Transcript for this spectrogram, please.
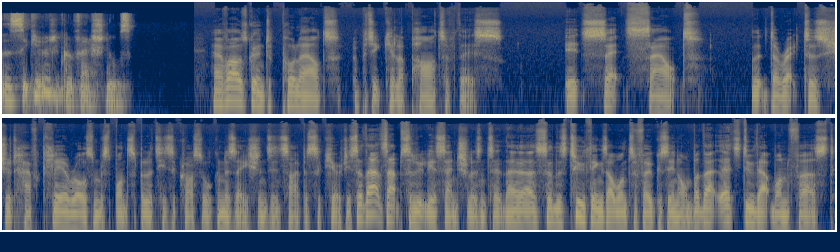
as security professionals. If I was going to pull out a particular part of this, it sets out that directors should have clear roles and responsibilities across organizations in cybersecurity. So that's absolutely essential, isn't it? Uh, so there's two things I want to focus in on, but that, let's do that one first.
